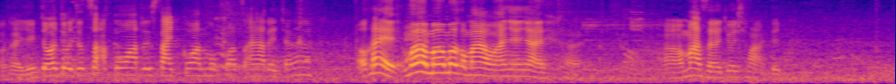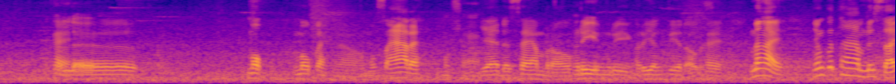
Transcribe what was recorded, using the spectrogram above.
អូខេយើងចូលចូលចិត្តសក់គាត់ឬសាច់គាត់មុខគាត់ស្អាតអីចឹងណាអូខេមើលមើលមើលក៏មកអញញ៉ៃញ៉ៃអឺមកសើជួយឆ្លាតតិចអូខេទៅលើមុខមុខឯងមុខស្អាតឯងមុខស្អាត Yeah the same bro រៀងរៀងរៀងទៀតអូខេហ្នឹងហើយខ្ញុំគិតថាមនុស្សស្រី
